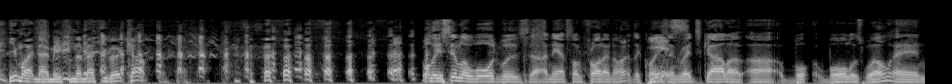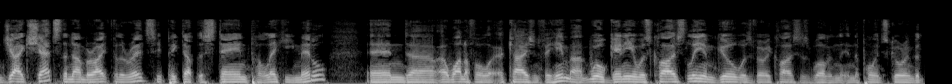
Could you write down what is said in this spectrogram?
you might know me from the Matthew Burke Cup. Well, the similar award was uh, announced on Friday night at the Queensland Yes. Reds Gala uh, ball as well. And Jake Schatz, the number eight for the Reds, he picked up the Stan Pilecki medal, and uh, a wonderful occasion for him. Um, Will Genia was close. Liam Gill was very close as well in the, in the point scoring, but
